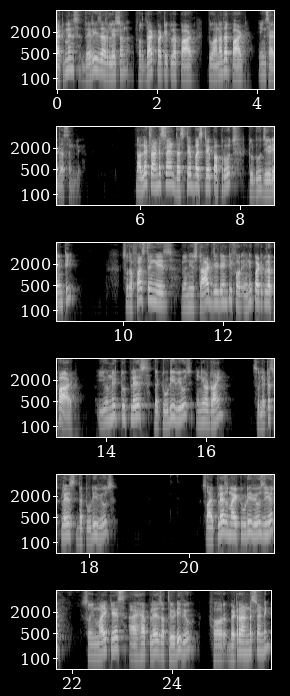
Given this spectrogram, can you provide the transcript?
that means there is a relation for that particular part to another part inside the assembly. Now let's understand the step-by-step -step approach to do GD&T so the first thing is when you start GD&T for any particular part, you need to place the 2D views in your drawing. So let us place the 2D views. So I place my 2D views here. So in my case, I have placed a 3D view for better understanding.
